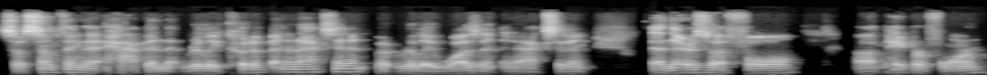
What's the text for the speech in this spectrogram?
So something that happened that really could have been an accident but really wasn't an accident. And there's a full uh, paper form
